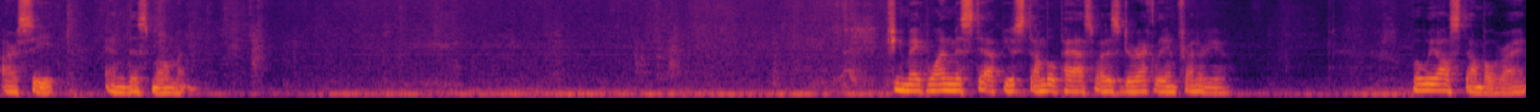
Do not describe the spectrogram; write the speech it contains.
our seat, and this moment. If you make one misstep, you stumble past what is directly in front of you. Well, we all stumble, right?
